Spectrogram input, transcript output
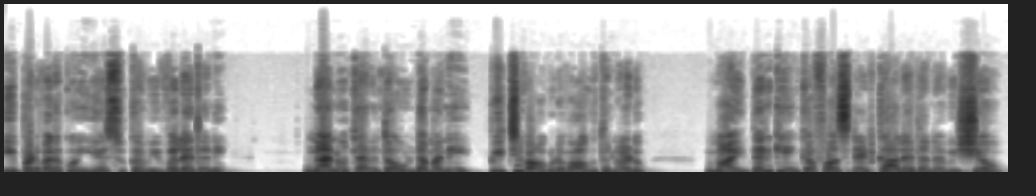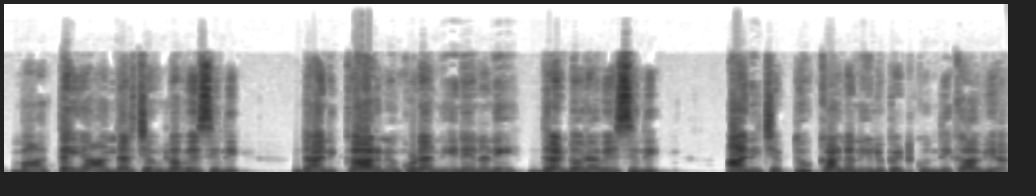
ఇప్పటివరకు ఏ సుఖం ఇవ్వలేదని నన్ను తనతో ఉండమని పిచ్చివాగుడు వాగుతున్నాడు. మా ఇద్దరికి ఇంకా ఫస్ట్ నైట్ కాలేదన్న విషయం మా అత్తయ్య అందరి చెవుల్లో వేసింది. దానికి కారణం కూడా నేనేనని దండోరా వేసింది. అని చెప్తూ కళ్ళనీళ్ళు పెట్టుకుంది కావ్య.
